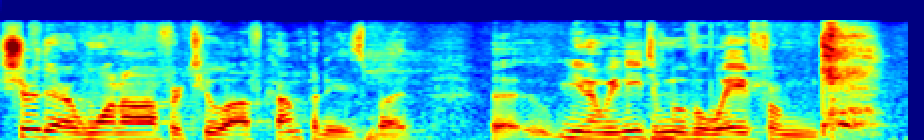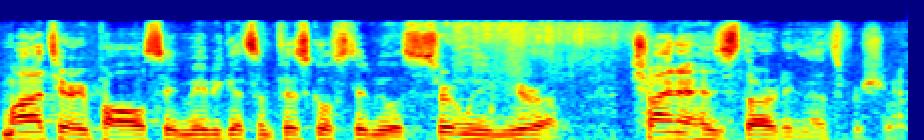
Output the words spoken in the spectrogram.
sure, there are one-off or two-off companies, but uh, you know, we need to move away from monetary policy, and maybe get some fiscal stimulus, certainly in Europe. China has starting, that's for sure.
